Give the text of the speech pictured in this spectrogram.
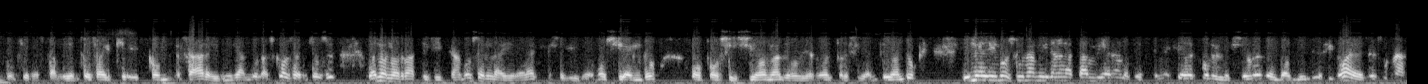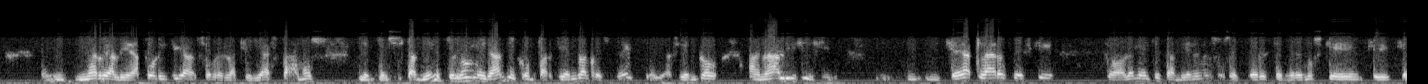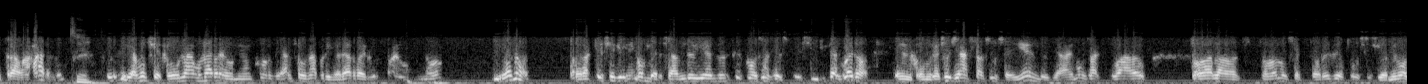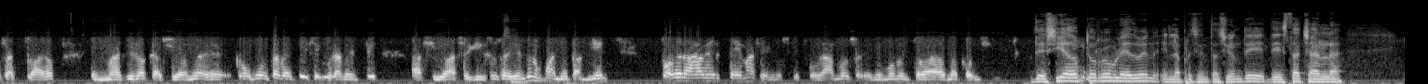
con quienes también pues hay que conversar e ir mirando las cosas. Entonces, bueno, nos ratificamos en la idea de que seguiremos siendo oposición al gobierno del presidente Iván Duque. Y le dimos una mirada también a lo que tiene que ver con elecciones del 2019. Esa es una, una realidad política sobre la que ya estamos y entonces también estuvimos mirando y compartiendo al respecto y haciendo análisis y, y- y queda claro que es que probablemente también en esos sectores tendremos que, que- que trabajar. ¿no? Sí. Entonces, digamos que fue una, una reunión cordial, fue una primera re- reunión y bueno, habrá que seguir conversando y viendo qué cosas específicas. Bueno, en el Congreso ya está sucediendo, ya hemos actuado, todas las, todos los sectores de oposición hemos actuado en más de una ocasión eh, conjuntamente y seguramente así va a seguir sucediendo, cuando también podrá haber temas en los que podamos en un momento dado no coincidir. Decía doctor Robledo en, en la presentación de, de esta charla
